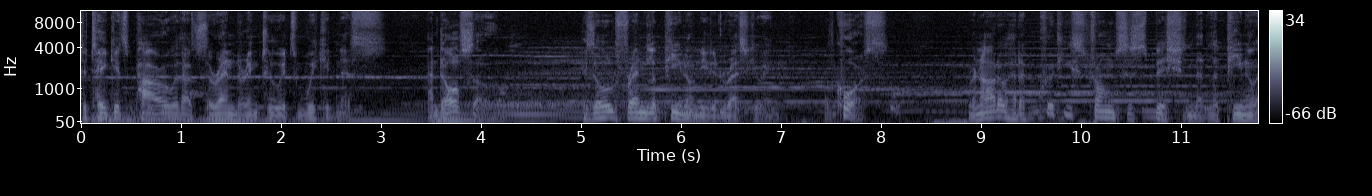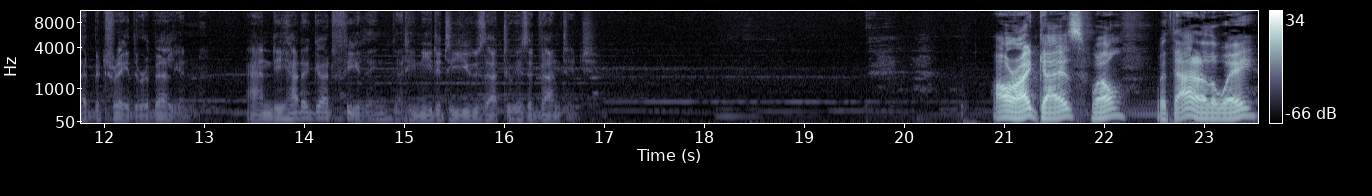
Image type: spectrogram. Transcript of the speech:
To take its power without surrendering to its wickedness. And also, his old friend Lapino needed rescuing. Of course, Reynardo had a pretty strong suspicion that Lapino had betrayed the rebellion. And he had a gut feeling that he needed to use that to his advantage. All right, guys. Well, with that out of the way,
